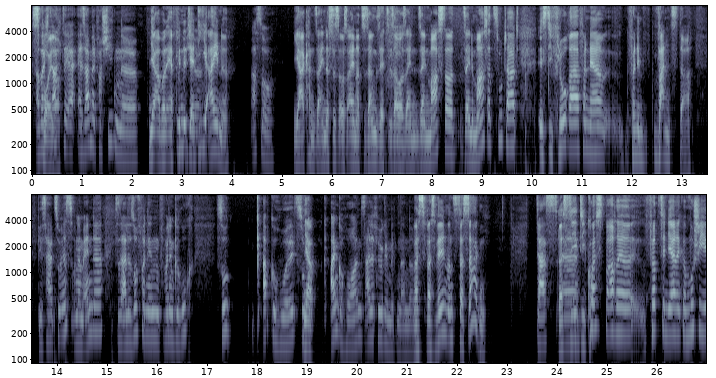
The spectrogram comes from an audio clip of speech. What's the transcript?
Spoiler. Aber ich dachte, er, er sammelt verschiedene. ja, aber er findet ja die eine. Ach so. Ja, kann sein, dass es aus einer zusammengesetzt ist, aber sein, sein Master, seine Masterzutat ist die Flora von der von dem Wanz da. Wie es halt so ist. Und am Ende sind alle so von, den, von dem Geruch so abgeholt, so Ja. angehornt, dass alle Vögel miteinander. Was, was will uns das sagen? Dass. Dass äh, die, die kostbare 14-jährige Muschi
